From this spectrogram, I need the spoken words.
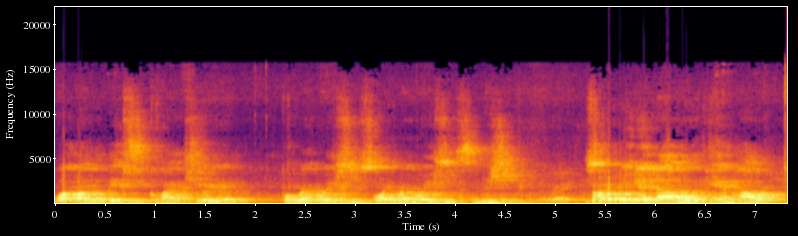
what are the basic criteria for reparations for a reparations initiative? So I'm going to begin now with Kamm Howard,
